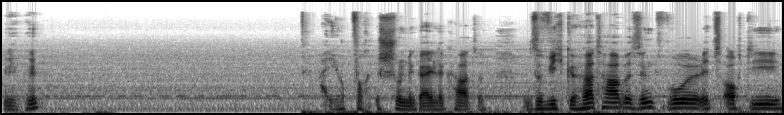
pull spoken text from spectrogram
Mhm. Ah, die Hauptfach ist schon eine geile Karte. Und so wie ich gehört habe, sind wohl jetzt auch die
